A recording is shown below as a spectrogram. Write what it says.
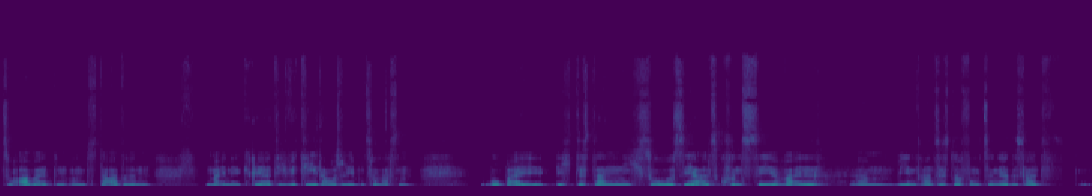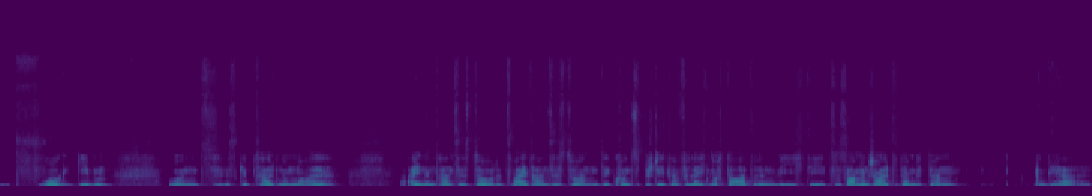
zu arbeiten und da drin meine Kreativität ausleben zu lassen. Wobei ich das dann nicht so sehr als Kunst sehe, weil ähm, wie ein Transistor funktioniert, ist halt vorgegeben und es gibt halt nun mal einen Transistor oder zwei Transistoren und die Kunst besteht dann vielleicht noch darin, wie ich die zusammenschalte, damit dann der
